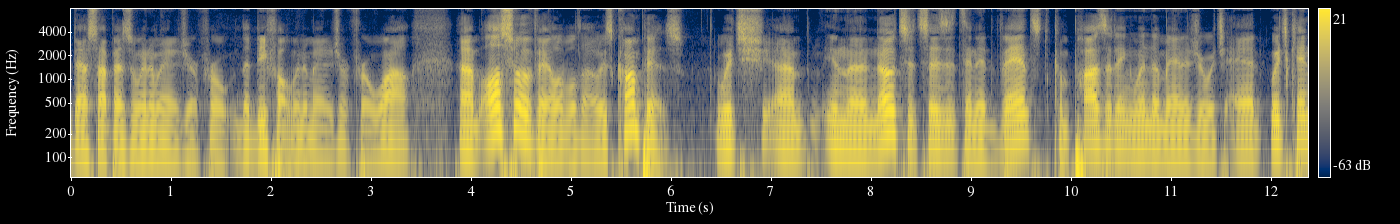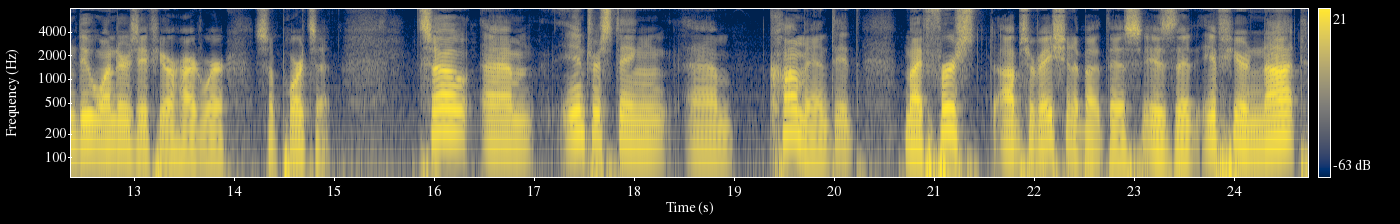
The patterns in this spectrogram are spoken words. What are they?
desktop as a window manager for the default window manager for a while. Um, also available though is Compiz, which um, in the notes it says it's an advanced compositing window manager which add which can do wonders if your hardware supports it. So um, interesting um, comment. It my first observation about this is that if you're not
